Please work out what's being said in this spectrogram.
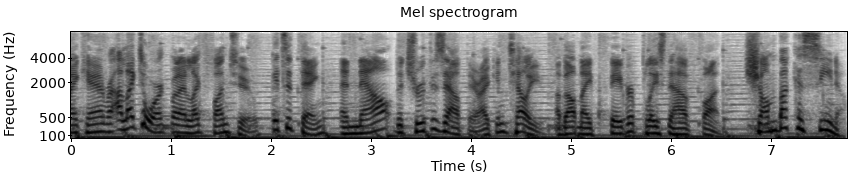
I can. I like to work, but I like fun too. It's a thing. And now the truth is out there. I can tell you about my favorite place to have fun. Chumba Casino.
